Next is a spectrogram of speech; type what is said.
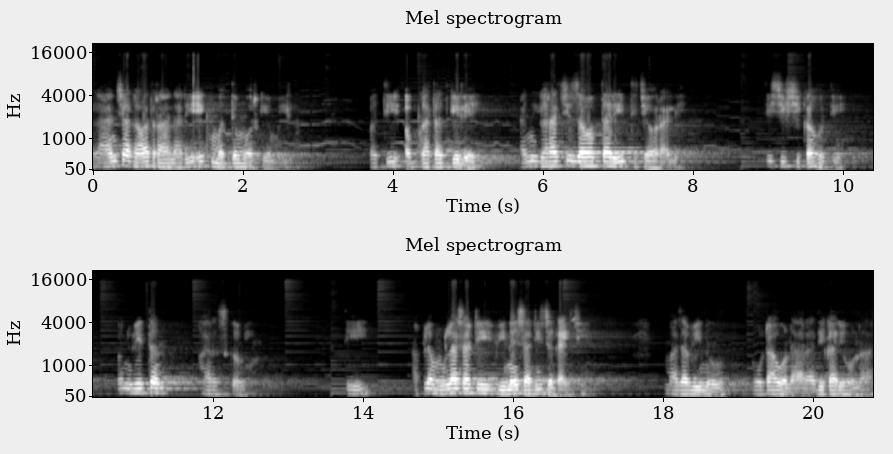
लहानशा गावात राहणारी एक मध्यमवर्गीय महिला. पती अपघातात गेले आणि घराची जबाबदारी तिच्यावर आली. ती शिक्षिका होती. पण वेतन फारच कमी. ती आपल्या मुलासाठी विनयसाठी जगायची. माझा विनू मोठा होणार अधिकारी होणार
